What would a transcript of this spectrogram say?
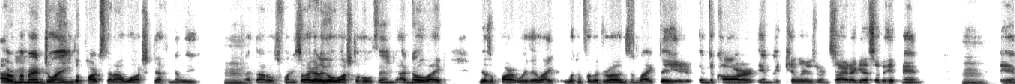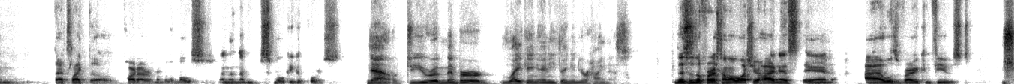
I remember enjoying the parts that I watched, definitely. Hmm. I thought it was funny. So I gotta go watch the whole thing. I know like there's a part where they're like looking for the drugs and like they're in the car and the killers are inside, I guess, or the hitman. Hmm. And that's like the part I remember the most. And then them smoking, of course. Now, do you remember liking anything in Your Highness? This is the first time I watched Your Highness, and I was very confused.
